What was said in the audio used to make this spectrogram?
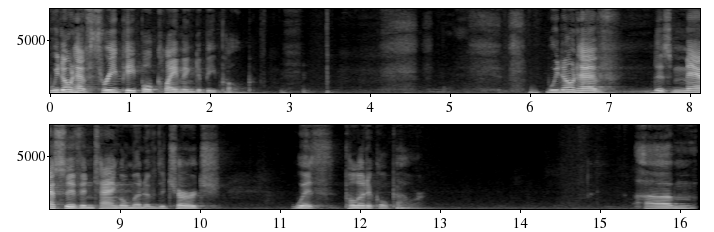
we don't have three people claiming to be pope. We don't have this massive entanglement of the church with political power. Um,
